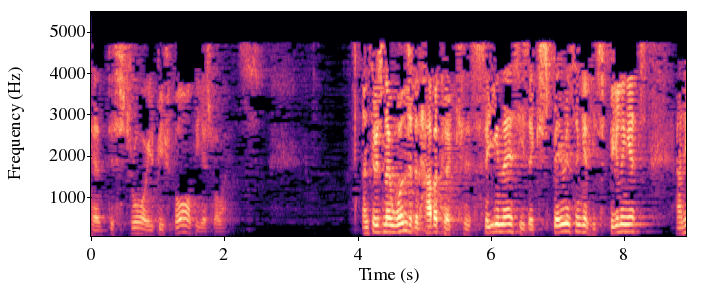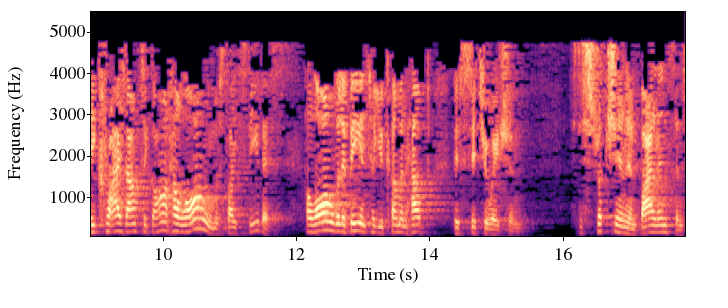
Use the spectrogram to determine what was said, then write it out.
had destroyed before the Israelites. And so it's no wonder that Habakkuk is seeing this, he's experiencing it, he's feeling it, and he cries out to God, How long must I see this? How long will it be until you come and help this situation? It's destruction and violence and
